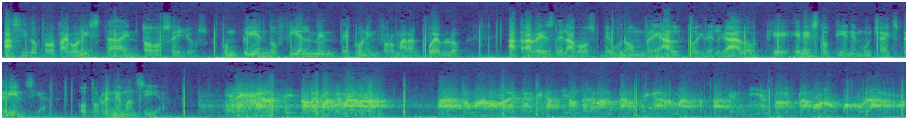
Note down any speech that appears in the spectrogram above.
ha sido protagonista en todos ellos, cumpliendo fielmente con informar al pueblo a través de la voz de un hombre alto y delgado que en esto tiene mucha experiencia, Otto René Mancía. El ejército de Guatemala ha tomado la determinación de levantarse en armas atendiendo al clamor popular.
